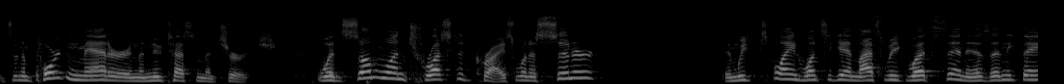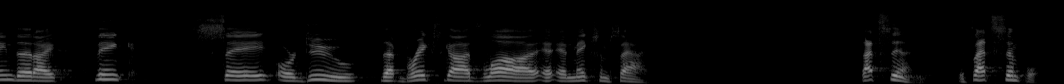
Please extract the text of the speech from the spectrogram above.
It's an important matter in the New Testament church. When someone trusted Christ, when a sinner and we explained once again last week what sin is anything that I think, say, or do that breaks God's law and, and makes him sad. That's sin. It's that simple.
